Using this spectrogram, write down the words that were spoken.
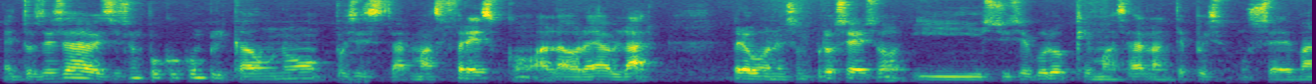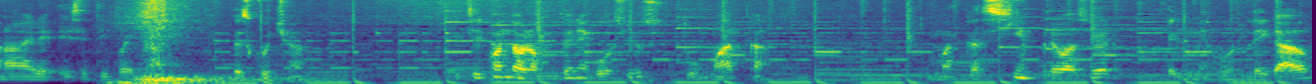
Entonces a veces es un poco complicado uno pues estar más fresco a la hora de hablar, pero bueno, es un proceso y estoy seguro que más adelante pues ustedes van a ver ese tipo de cambio. Escucha, es que cuando hablamos de negocios, tu marca, tu marca siempre va a ser el mejor legado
